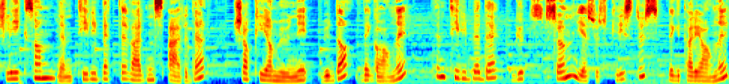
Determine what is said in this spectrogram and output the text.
slik som den tilbedte verdens ærede Shakyamuni Buddha, veganer, den tilbedde Guds sønn Jesus Kristus, vegetarianer,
